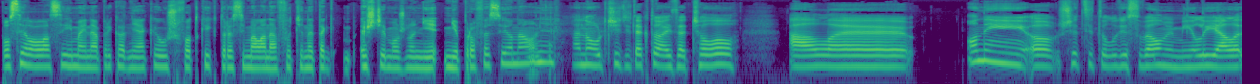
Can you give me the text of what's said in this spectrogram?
Posielala si im aj napríklad nejaké už fotky, ktoré si mala nafotené, tak ešte možno nie, neprofesionálne? Áno, určite takto aj začalo, ale oni, všetci to ľudia sú veľmi milí, ale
